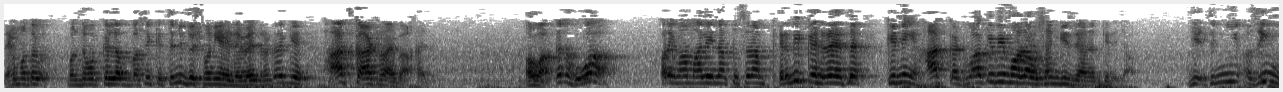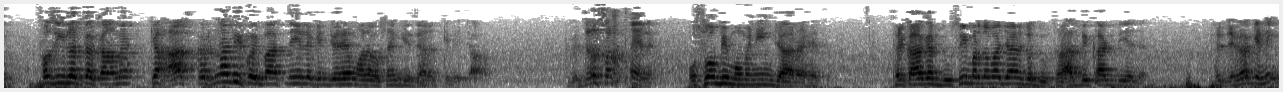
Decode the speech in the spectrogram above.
देखो मतलब अब्बास कितनी दुश्मनी है लेवेद रखा कि हाथ काट रहा है बाकायदा और वाकई हुआ। और इमाम अली नकसराम फिर भी कह रहे थे कि नहीं, हाथ कटवा के भी मौला हुसैन की जियारत के लिए जाओ। ये इतनी अजीम फजीलत का काम है कि हाथ कटना भी कोई बात नहीं, लेकिन जो है मौला हुसैन की जियारत के लिए जाओ। इतना सख्त है ना। उस वक्त भी मोमिन जा रहे थे। फिर कहा, अगर दूसरी मरतबा जाए तो दूसरा हाथ भी काट दिया जाए। फिर देखा कि नहीं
